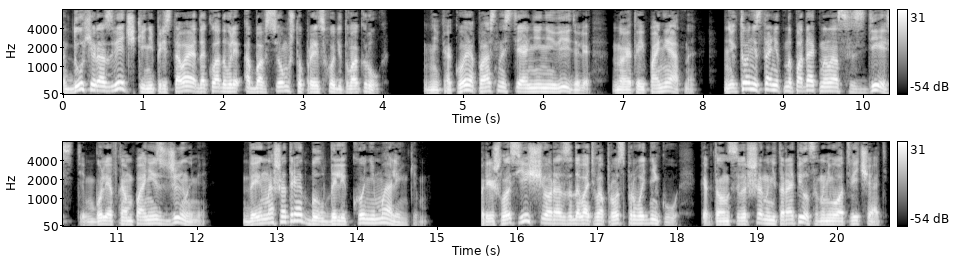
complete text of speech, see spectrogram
Духи-разведчики, не переставая, докладывали обо всем, что происходит вокруг. Никакой опасности они не видели, но это и понятно. Никто не станет нападать на нас здесь, тем более в компании с джинами. Да и наш отряд был далеко не маленьким. Пришлось еще раз задавать вопрос проводнику, как-то он совершенно не торопился на него отвечать.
